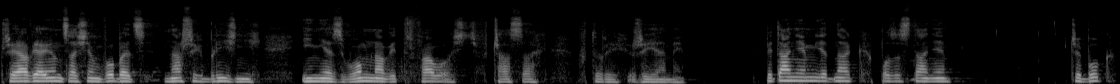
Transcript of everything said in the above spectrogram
przejawiająca się wobec naszych bliźnich i niezłomna wytrwałość w czasach, w których żyjemy. Pytaniem jednak pozostanie, czy Bóg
